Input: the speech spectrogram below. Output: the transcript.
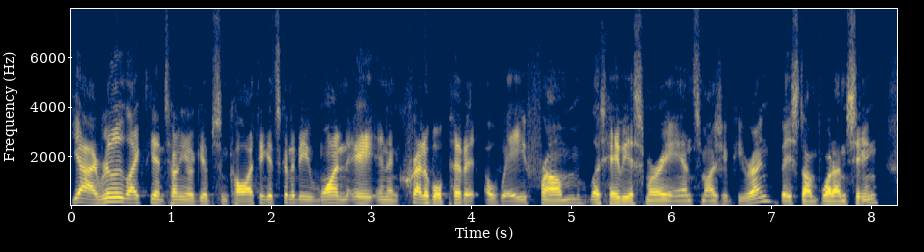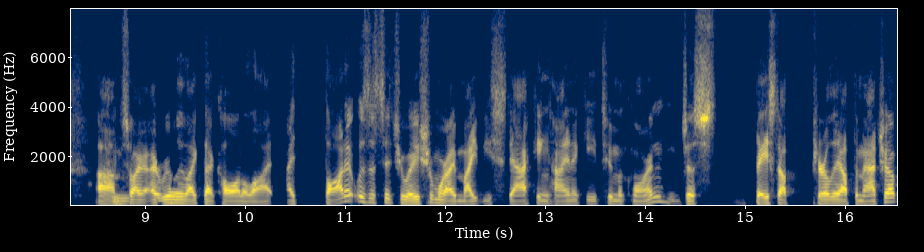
Yeah, I really like the Antonio Gibson call. I think it's going to be one a, an incredible pivot away from Latavius Murray and Samaje Perine based on what I'm seeing. Um, mm-hmm. So I, I, really like that call out a lot. I thought it was a situation where I might be stacking Heinicke to McLaurin just based off purely off the matchup.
